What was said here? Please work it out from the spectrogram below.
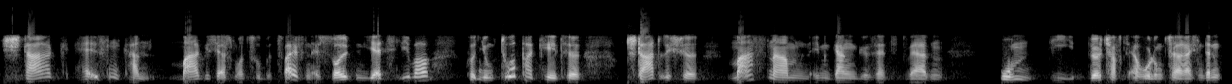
stark helfen kann, mag ich erstmal zu bezweifeln. Es sollten jetzt lieber Konjunkturpakete, staatliche Maßnahmen in Gang gesetzt werden, um die Wirtschaftserholung zu erreichen. Denn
